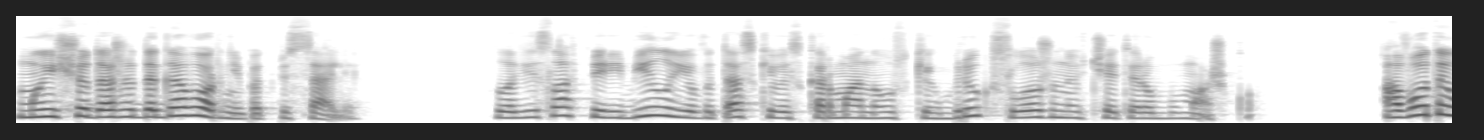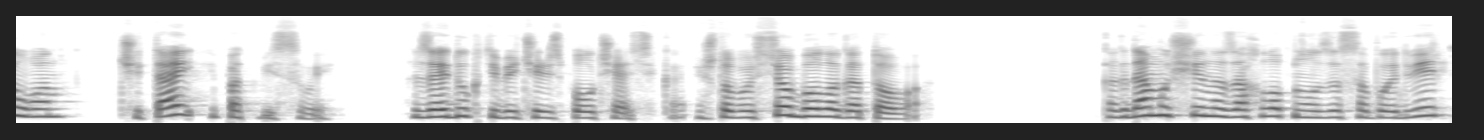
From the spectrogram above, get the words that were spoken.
Мы еще даже договор не подписали. Владислав перебил ее, вытаскивая из кармана узких брюк сложенную в четверо бумажку. А вот и он. Читай и подписывай. Зайду к тебе через полчасика, и чтобы все было готово. Когда мужчина захлопнул за собой дверь,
